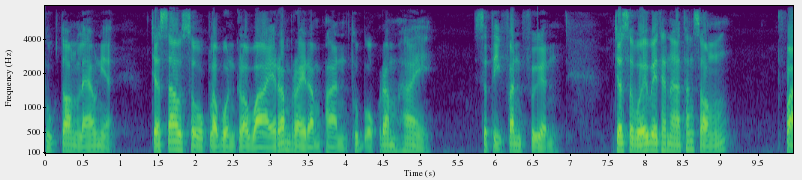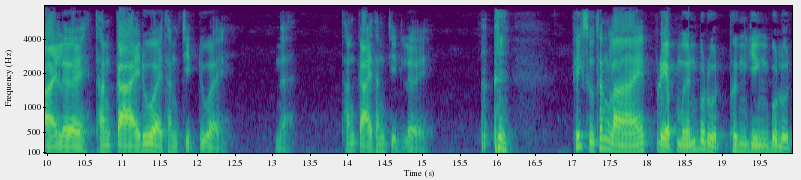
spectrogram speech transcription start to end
ถูกต้องแล้วเนี่ย จะเศร้าโศกกระวนกระวายร่ำไรรำพัน ทุบอกร่ำให้ สติฟั่นเฟือน จะเสวยเวทนาทั้งสองฝ่ายเลย ทางกายด้วยทางจิตด้วยนะทั้งกายทั้งจิตเลย ภิกษุทั้งหลายเปรียบเหมือนบุรุษพึงยิงบุรุษ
